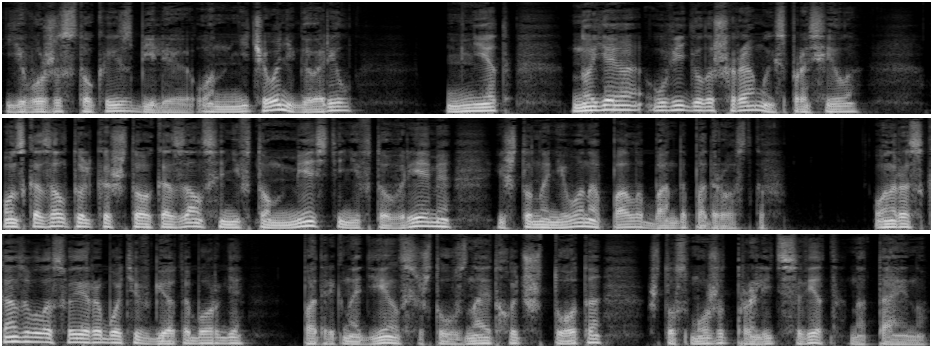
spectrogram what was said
его жестоко избили. Он ничего не говорил? «Нет, но я увидела шрамы и спросила. Он сказал только, что оказался не в том месте, не в то время, и что на него напала банда подростков. Он рассказывал о своей работе в Гетеборге. Патрик надеялся, что узнает хоть что-то, что сможет пролить свет на тайну.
